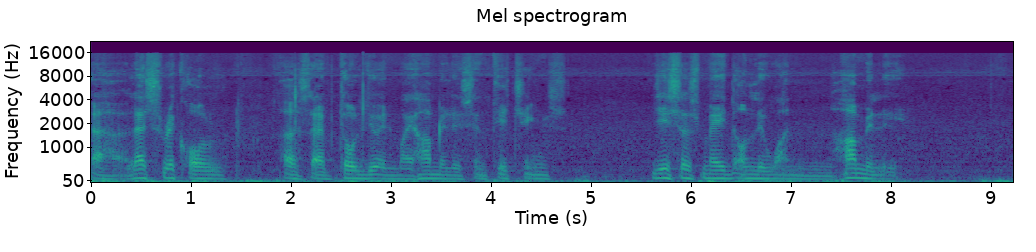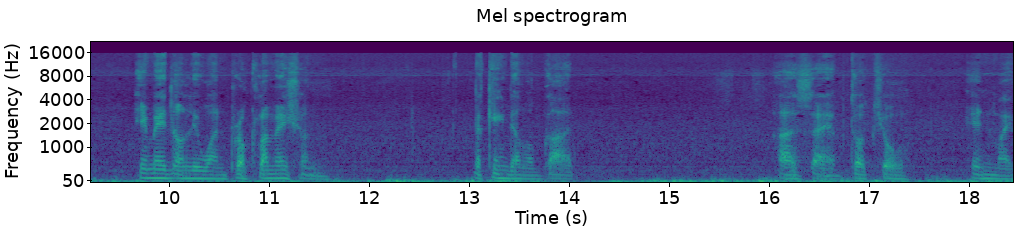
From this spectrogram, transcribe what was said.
Uh, let's recall, as I've told you in my homilies and teachings, Jesus made only one homily. He made only one proclamation the kingdom of God. As I have taught you in my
